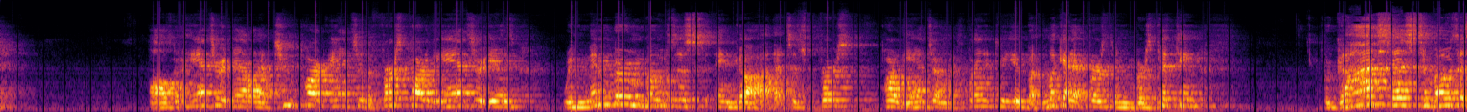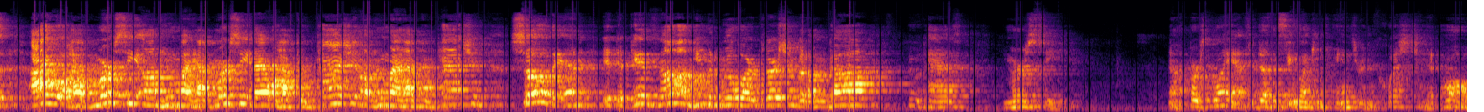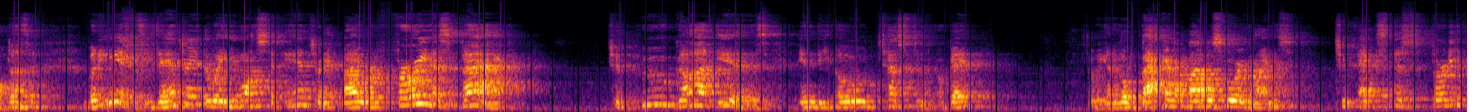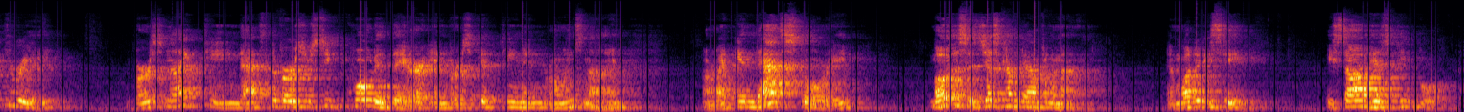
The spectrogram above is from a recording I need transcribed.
Paul's going to answer it now in a two part answer. The first part of the answer is remember Moses and God. That's his first part of the answer. I'm going to explain it to you, but look at it first in verse 15. For God says to Moses, I will have mercy on whom I have mercy, and I will have compassion on whom I have compassion. So then, it depends not on human will or exertion, but on God who has mercy. Now, at first glance, it doesn't seem like he's answering the question at all, does it? But he is. He's answering it the way he wants to answer it by referring us back to who God is in the Old Testament, okay? So we're going to go back in our Bible storylines to Exodus 33, verse 19. That's the verse you see quoted there in verse 15 in Romans 9. All right, in that story, Moses has just come down from the mountain. And what did he see? He saw his people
